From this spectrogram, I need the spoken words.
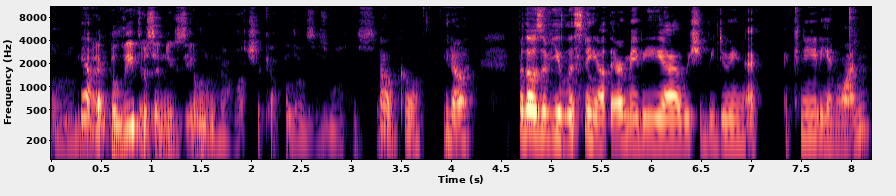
Um, Yeah, and I believe there's a New Zealand one. I watched a couple of those as well. so- Oh, cool. You know, for those of you listening out there, maybe uh, we should be doing a, a Canadian one.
